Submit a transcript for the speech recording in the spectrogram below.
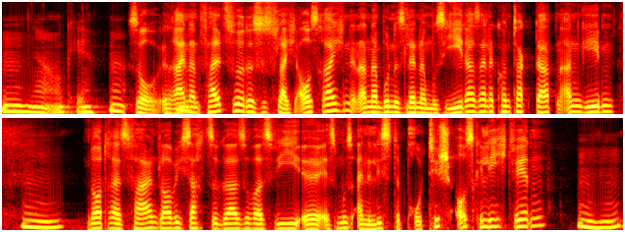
Hm, ja, okay. Ja. So, in Rheinland-Pfalz würde es vielleicht ausreichen, in anderen Bundesländern muss jeder seine Kontaktdaten angeben. Hm. Nordrhein-Westfalen, glaube ich, sagt sogar sowas wie, äh, es muss eine Liste pro Tisch ausgelegt werden. Mhm.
